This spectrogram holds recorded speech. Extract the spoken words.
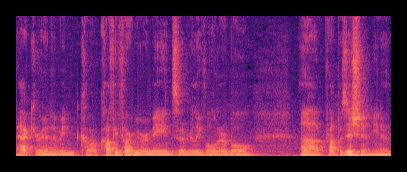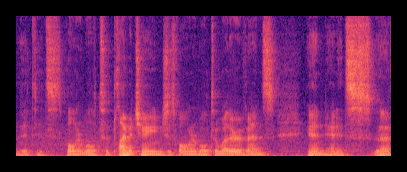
accurate. Mm. I mean, co- coffee farming remains a really vulnerable uh, proposition. You know, it, it's vulnerable to climate change. It's vulnerable to weather events, and and it's uh,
